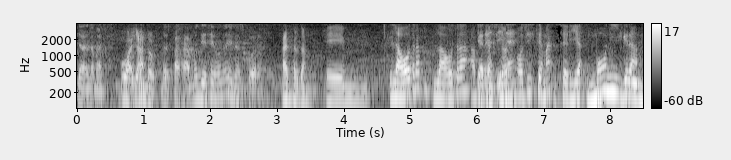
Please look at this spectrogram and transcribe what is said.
No, no más. Guayando. Nos pasamos 10 segundos y nos cobran. Ay, perdón. Eh, la otra, la otra ¿Y aplicación o sistema sería MoneyGram.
